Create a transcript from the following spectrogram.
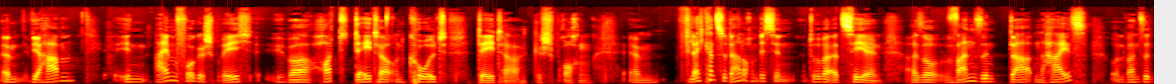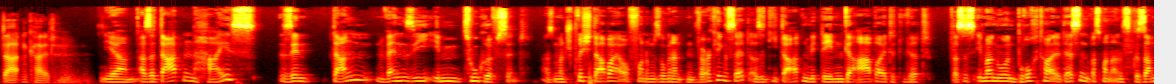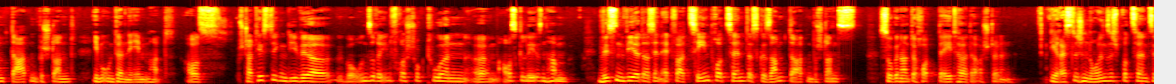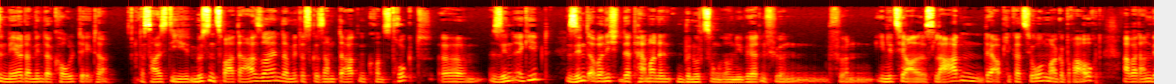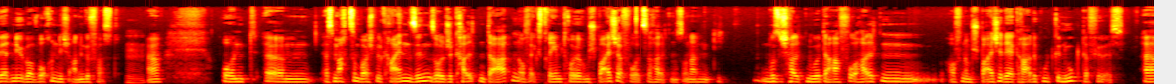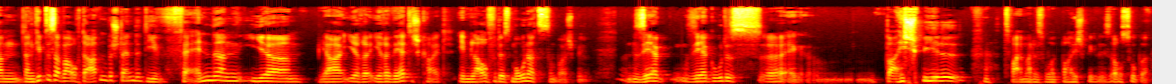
Ähm, wir haben in einem Vorgespräch über Hot Data und Cold Data gesprochen. Ähm, vielleicht kannst du da noch ein bisschen drüber erzählen. Also wann sind Daten heiß und wann sind Daten kalt? Ja, also Daten heiß sind dann, wenn sie im Zugriff sind. Also man spricht dabei auch von einem sogenannten Working Set, also die Daten, mit denen gearbeitet wird. Das ist immer nur ein Bruchteil dessen, was man als Gesamtdatenbestand im Unternehmen hat. Aus Statistiken, die wir über unsere Infrastrukturen ähm, ausgelesen haben, wissen wir, dass in etwa zehn Prozent des Gesamtdatenbestands sogenannte Hot Data darstellen. Die restlichen 90 Prozent sind mehr oder minder Cold Data. Das heißt, die müssen zwar da sein, damit das Gesamtdatenkonstrukt äh, Sinn ergibt, sind aber nicht in der permanenten Benutzung, sondern die werden für ein, für ein initiales Laden der Applikation mal gebraucht, aber dann werden die über Wochen nicht angefasst. Mhm. Ja. Und ähm, es macht zum Beispiel keinen Sinn, solche kalten Daten auf extrem teurem Speicher vorzuhalten, sondern die muss ich halt nur da vorhalten auf einem Speicher, der gerade gut genug dafür ist. Ähm, dann gibt es aber auch Datenbestände, die verändern ihr, ja, ihre, ihre Wertigkeit im Laufe des Monats zum Beispiel. Ein sehr, sehr gutes äh, Beispiel, zweimal das Wort Beispiel ist auch super.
